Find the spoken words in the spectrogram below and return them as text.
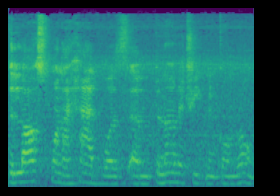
The last one I had was um, banana treatment gone wrong.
